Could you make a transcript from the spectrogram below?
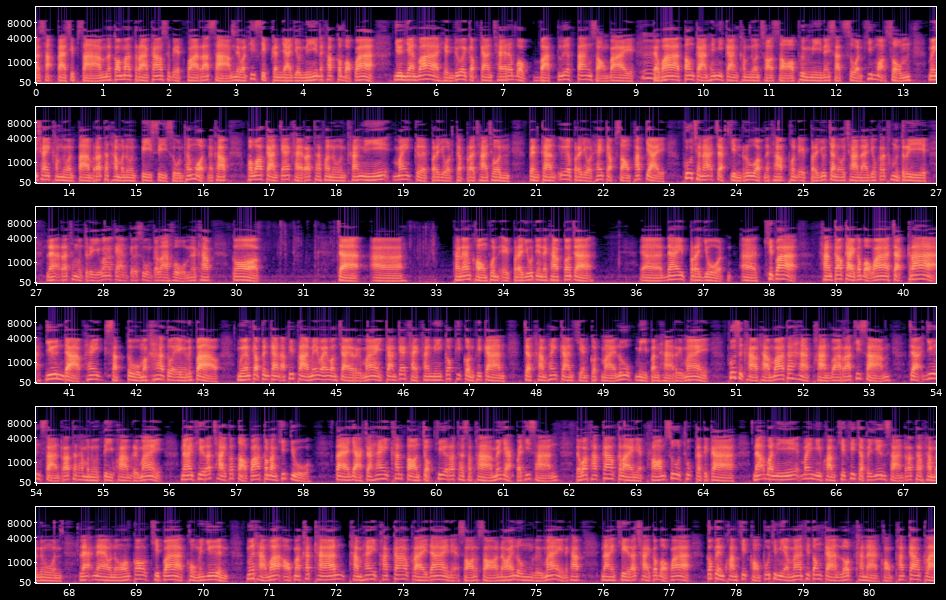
83 แล้วก็มาตรา 91 วาระ 3 ในวันที่ 10 กันยายนนี้นะครับ ก็บอกว่ายืนยันว่าเห็นด้วยกับการใช้ระบบบัตรเลือกตั้ง2ใบอืมแต่ว่าต้องการให้มีการคำนวณสสพึงมีในสัดส่วนที่เหมาะสม ไม่ใช่คำนวณตามรัฐธรรมนูญปี 40 ทั้งหมดนะครับ เพราะว่าการแก้ไขรัฐธรรมนูญครั้งนี้ไม่เกิดประโยชน์กับประชาชน เป็นการเอื้อประโยชน์ให้กับสองพักใหญ่ ผู้ชนะจะกินรวบนะครับพลเอกประยุทธ์จันทร์โอชานายกรัฐมนตรี และรัฐมนตรีว่าการกระทรวงกลาโหมนะครับ ก็จะอ่า ทางด้านของพลเอกประยุทธ์เนี่ยนะครับก็จะได้ประโยชน์คิดว่าทางก้าวไกลก็บอกว่าจะกล้ายื่นดาบให้ศัตรูมาฆ่าตัวเองหรือเปล่า เหมือนกับเป็นการอภิปรายไม่ไว้วางใจหรือไม่ การแก้ไขครั้งนี้ก็พิกลพิการ จะทำให้การเขียนกฎหมายลูกมีปัญหาหรือไม่ ผู้สื่อข่าวถามว่าถ้าหากผ่านวาระที่ 3 จะยื่นสารรัฐธรรมนูญตีความหรือไม่ นายธีรชัยก็ตอบว่ากำลังคิดอยู่ แต่อยากจะให้ขั้นตอนจบที่รัฐสภาไม่อยากไปที่ศาลแต่ว่าพักก้าวไกลเนี่ยพร้อมสู้ทุกกติกา ณวันนี้ไม่มีความคิดที่จะไปยื่นสารรัฐธรรมนูญ และแนวโน้มก็คิดว่าคงไม่ยื่น เมื่อถามว่าออกมาคัดค้านทำให้พักก้าวไกลได้เนี่ยสอสอน้อยลงหรือไม่นะครับนายธีรชัยก็บอกว่าก็เป็นความคิดของผู้ที่มีอำนาจที่ต้องการลดขนาดของพักก้าวไกล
